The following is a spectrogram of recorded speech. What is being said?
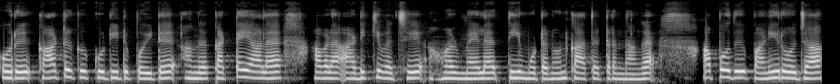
ஒரு காட்டுக்கு கூட்டிகிட்டு போயிட்டு அங்கே கட்டையால் அவளை அடுக்கி வச்சு அவள் மேலே தீ மூட்டணும்னு காத்துட்டு இருந்தாங்க. அப்போது பனிரோஜா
